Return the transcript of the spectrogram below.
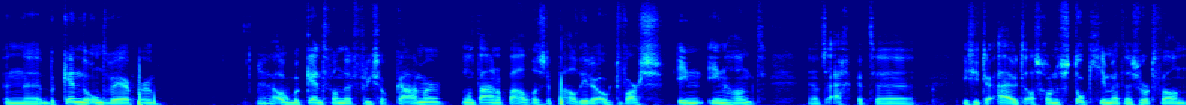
een uh, bekende ontwerper. Uh, ook bekend van de Friso Kamer lantaarnpaal. Dat is de paal die er ook dwars in, in hangt. En dat is eigenlijk het, uh, die ziet eruit als gewoon een stokje met een soort van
